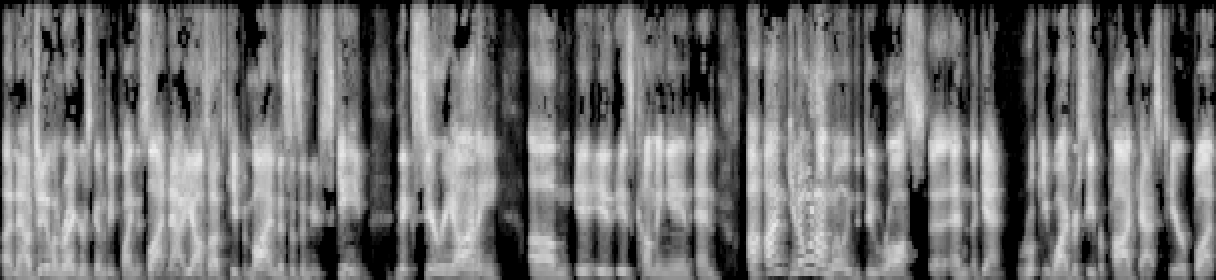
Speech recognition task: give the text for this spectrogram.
Uh, now Jalen Reagor is going to be playing the slot. Now you also have to keep in mind this is a new scheme. Nick Sirianni um, is, is, coming in, and I'm you know what I'm willing to do, Ross. Uh, and again, rookie wide receiver podcast here, but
